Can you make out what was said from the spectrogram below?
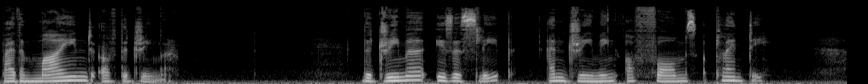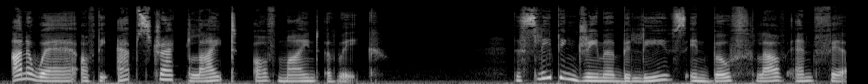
by the mind of the dreamer. The dreamer is asleep and dreaming of forms plenty, unaware of the abstract light of mind awake. The sleeping dreamer believes in both love and fear,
